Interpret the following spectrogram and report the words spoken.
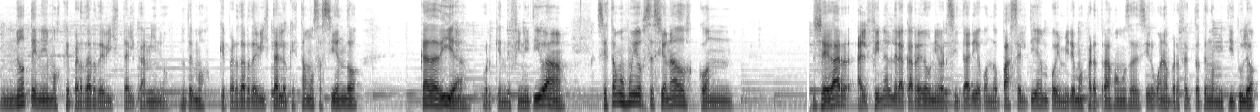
no tenemos que perder de vista el camino, no tenemos que perder de vista lo que estamos haciendo cada día, porque en definitiva, si estamos muy obsesionados con llegar al final de la carrera universitaria, cuando pase el tiempo y miremos para atrás, vamos a decir, bueno, perfecto, tengo mi título,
